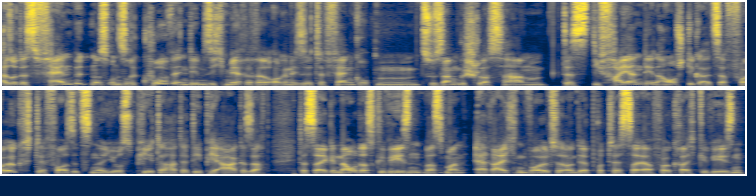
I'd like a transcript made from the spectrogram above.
Also das Fanbündnis Unsere Kurve, in dem sich mehrere organisierte Fangruppen zusammengeschlossen haben, das, die feiern den Ausstieg als Erfolg. Der Vorsitzende Just Peter hat der DPA gesagt, das sei genau das gewesen, was man erreichen wollte und der Protest sei erfolgreich gewesen.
